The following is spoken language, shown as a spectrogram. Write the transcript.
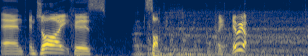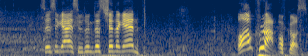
and enjoy his something. Okay, here we go. Seriously, guys, we're doing this shit again. Oh crap! Of course.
